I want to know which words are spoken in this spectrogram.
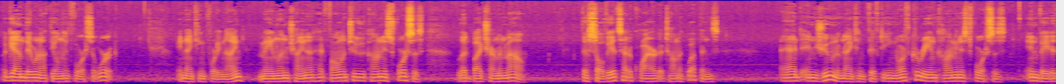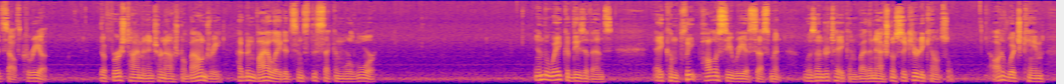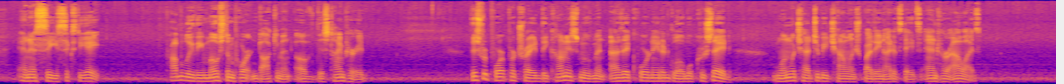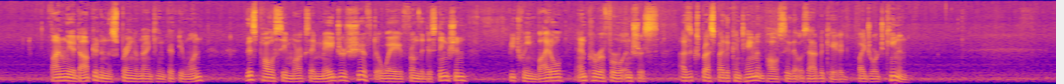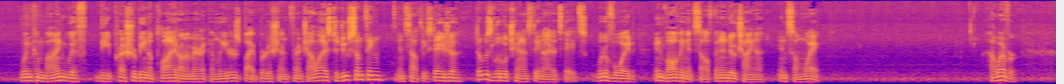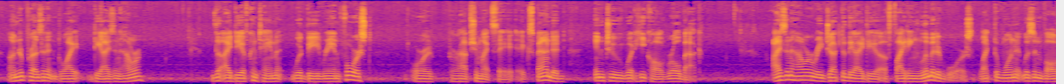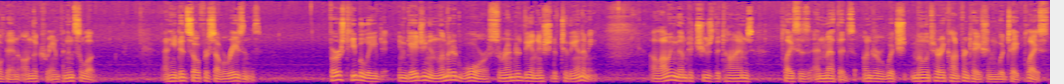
again, they were not the only force at work. In 1949, mainland China had fallen to the Communist forces, led by Chairman Mao. The Soviets had acquired atomic weapons, and in June of 1950, North Korean Communist forces invaded South Korea, the first time an international boundary had been violated since the Second World War. In the wake of these events, a complete policy reassessment was undertaken by the National Security Council, out of which came NSC 68, probably the most important document of this time period. This report portrayed the communist movement as a coordinated global crusade, one which had to be challenged by the United States and her allies. Finally adopted in the spring of 1951, this policy marks a major shift away from the distinction between vital and peripheral interests as expressed by the containment policy that was advocated by George Kennan. When combined with the pressure being applied on American leaders by British and French allies to do something in Southeast Asia, there was little chance the United States would avoid involving itself in Indochina in some way. However, under President Dwight D. Eisenhower, the idea of containment would be reinforced, or perhaps you might say expanded, into what he called rollback. Eisenhower rejected the idea of fighting limited wars like the one it was involved in on the Korean Peninsula and he did so for several reasons. First, he believed engaging in limited war surrendered the initiative to the enemy, allowing them to choose the times, places, and methods under which military confrontation would take place.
